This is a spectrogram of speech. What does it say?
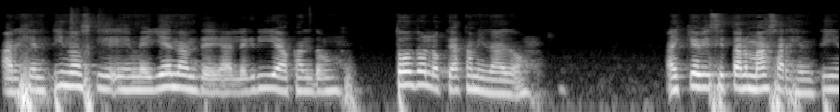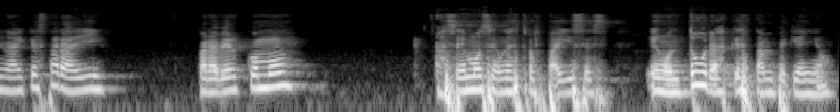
argentinos que me llenan de alegría cuando todo lo que ha caminado. Hay que visitar más Argentina, hay que estar ahí para ver cómo hacemos en nuestros países, en Honduras, que es tan pequeño.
